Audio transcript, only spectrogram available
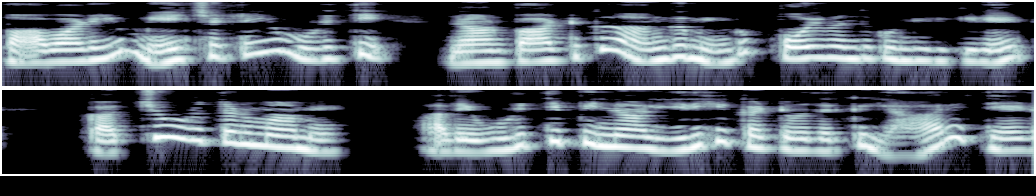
பாவாடையும் மேச்சட்டையும் உடுத்தி நான் பாட்டுக்கு அங்கும் இங்கும் போய் வந்து கொண்டிருக்கிறேன். கச்சு உடுத்தணுமாமே? அதை உடுத்தி பின்னால் இறுகி கட்டுவதற்கு யாரை தேட?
